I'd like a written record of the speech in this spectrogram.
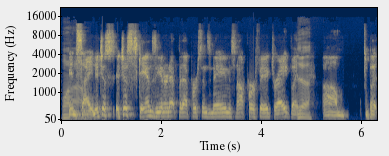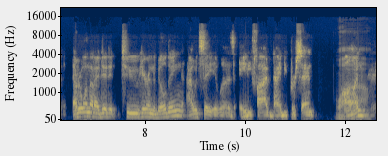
wow. insight and it just it just scans the internet for that person's name it's not perfect right but yeah um but everyone that I did it to here in the building, I would say it was 85, 90% wow. on.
